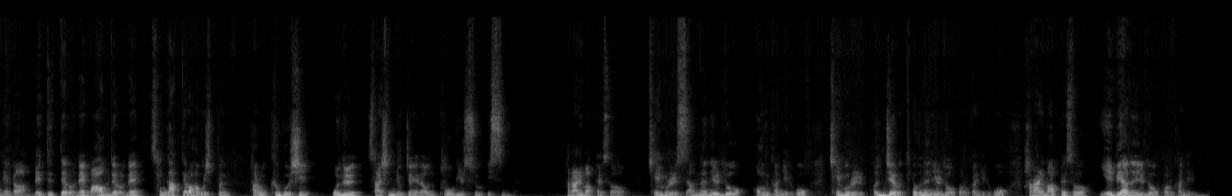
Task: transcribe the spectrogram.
내가 내 뜻대로, 내 마음대로, 내 생각대로 하고 싶은 바로 그곳이 오늘 46장에 나온 부엌일 수 있습니다. 하나님 앞에서 재물을 쌓는 일도 거룩한 일이고 재물을 번제로 태우는 일도 거룩한 일이고 하나님 앞에서 예배하는 일도 거룩한 일입니다.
